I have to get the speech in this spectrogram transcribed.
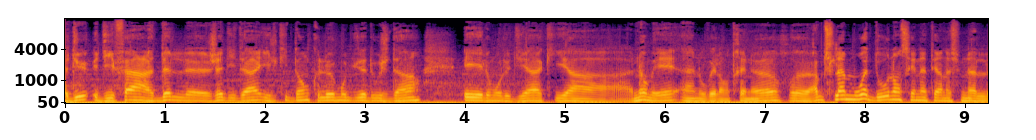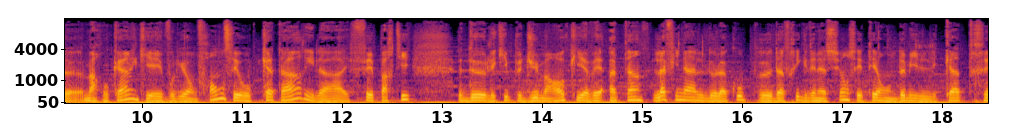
du Difa Del Jadida. Il quitte donc le Mouloudia d'Oujda et le Mouloudia qui a nommé un nouvel entraîneur, euh, Abdeslam Ouadou, l'ancien international marocain qui a évolué en France et au Qatar. Il a fait partie de l'équipe du Maroc qui avait atteint la finale de la Coupe d'Afrique des Nations. C'était en 2004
